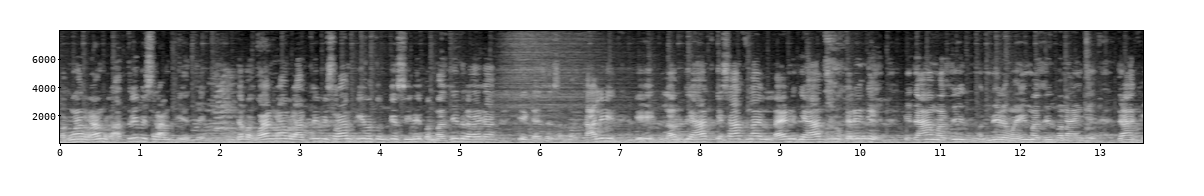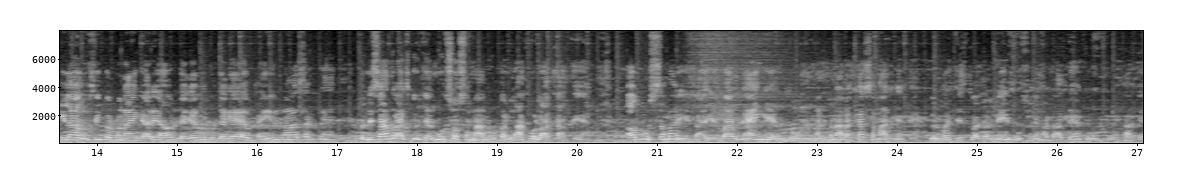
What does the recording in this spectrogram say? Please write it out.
भगवान राम रात्रि विश्राम किए थे। जब भगवान राम रात्रि विश्राम किए हो तो उनके सीने पर मस्जिद रहेगा। ये कैसे संभव? खाली ये लव जिहाद के साथ लैंड जिहाद भी वो करेंगे कि जहाँ मस्जिद, मंदिर है, वहीं मस्जिद बनाएँगे। जहाँ किला उसी पर बनाएँगे। अरे और जगह भी तो जगह है कहीं भी बना सकते हैं। तो निषाद राज के जन्मोत्सव समारोह पर लाखों लाख आते हैं। अब उस समय इस बार जाएँगे उन्होंने दुश्मन बना रखा समाज के तो मस्जिद को अगर नहीं मुस्लिम हटाते हैं तो उसको उठा के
